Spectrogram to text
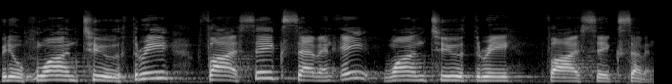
we do one, two, three, five, six, seven, eight. One, two, three, five, six, seven.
